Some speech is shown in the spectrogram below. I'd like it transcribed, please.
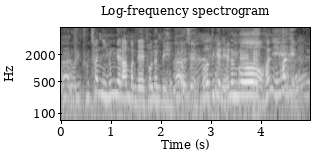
어. 요 우리 부처님 흉내를 한번 내 보는데 어떻게 내는 거 하니? 아이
